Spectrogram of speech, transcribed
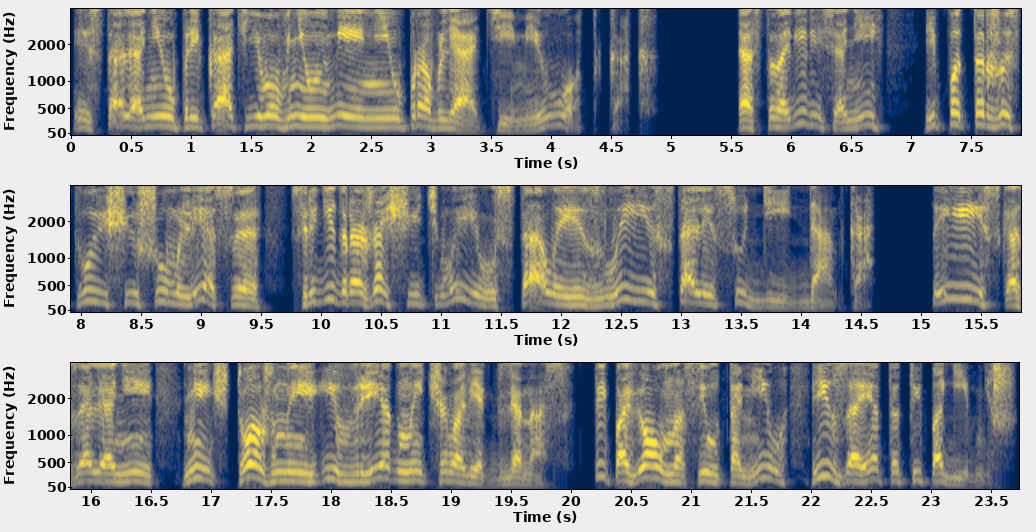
И стали они упрекать его в неумении управлять ими, вот как. Остановились они, и под торжествующий шум леса среди дрожащей тьмы усталые и злые стали судить Данка. «Ты, — сказали они, — ничтожный и вредный человек для нас. Ты повел нас и утомил, и за это ты погибнешь.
